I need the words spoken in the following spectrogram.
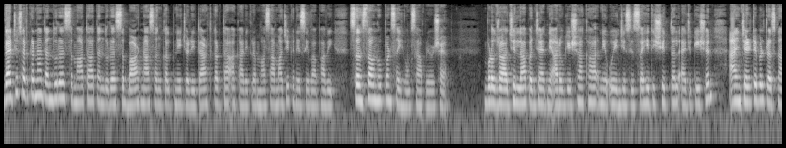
રાજ્ય સરકારના તંદુરસ્ત માતા, તંદુરસ્ત બાળના સંકલ્પને ચરિતાર્થ કરતા આ કાર્યક્રમમાં સામાજિક અને સેવાભાવી સંસ્થાઓનો પણ સહયોગ સાંપડ્યો છે. વડોદરા જિલ્લા પંચાયતની આરોગ્ય શાખા અને ઓએનજીસી સહિત શીતલ એજ્યુકેશન એન્ડ ચેરિટેબલ ટ્રસ્ટના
